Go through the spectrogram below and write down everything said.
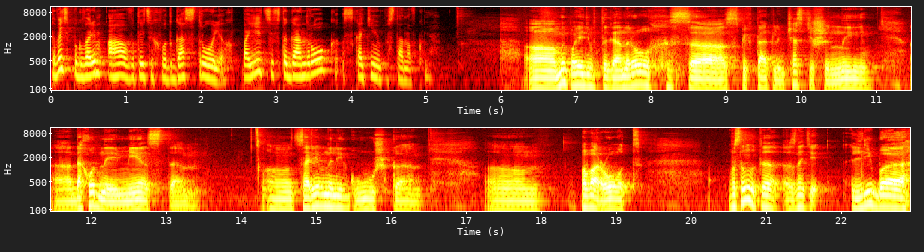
Давайте поговорим о вот этих вот гастролях. Поедете в Таганрог с какими постановками? А, мы поедем в Таганрог с а, спектаклем «Час тишины», «Доходное место», «Царевна лягушка», «Поворот». В основном это, знаете, либо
